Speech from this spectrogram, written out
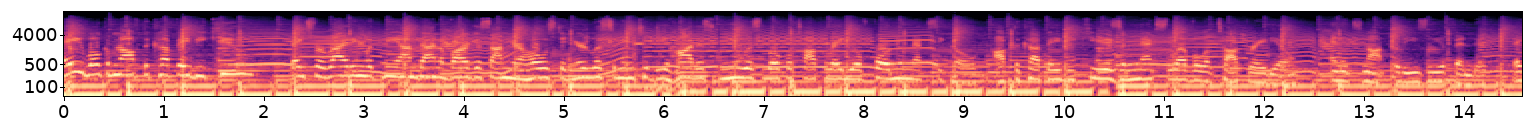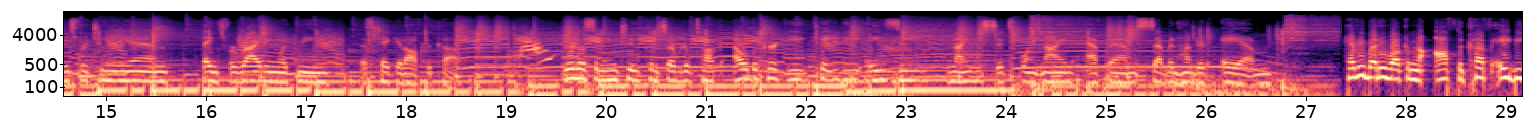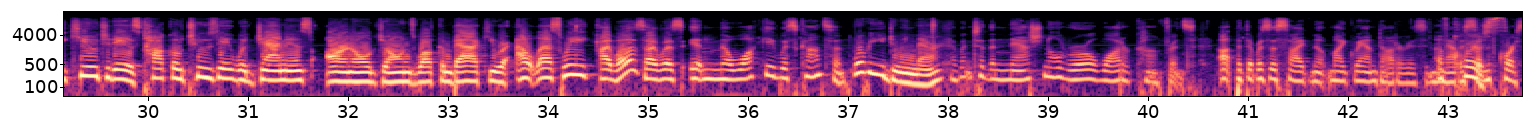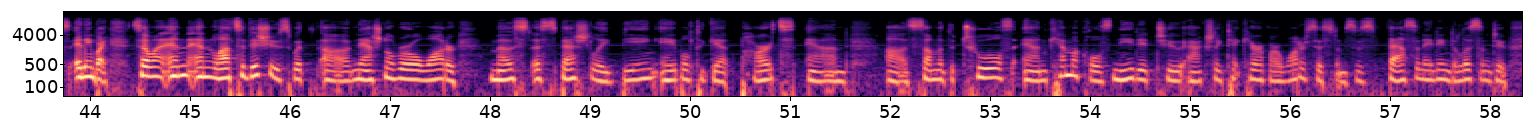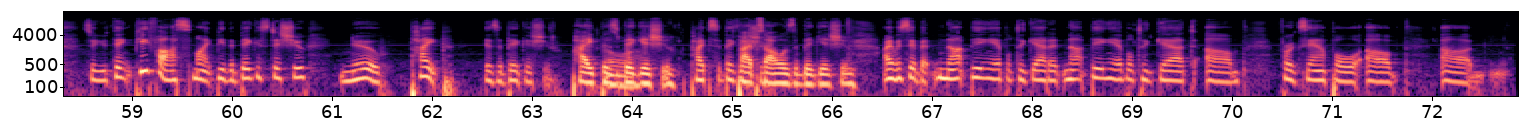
Hey, welcome to Off the Cuff ABQ. Thanks for riding with me. I'm Dinah Vargas. I'm your host, and you're listening to the hottest, newest local talk radio for New Mexico. Off the Cuff ABQ is the next level of talk radio, and it's not for the easily offended. Thanks for tuning in. Thanks for riding with me. Let's take it off the cuff. You're listening to Conservative Talk Albuquerque, KDAZ 96.9 FM, 700 AM. Hey everybody, welcome to Off the Cuff ABQ. Today is Taco Tuesday with Janice Arnold Jones. Welcome back. You were out last week. I was. I was in Milwaukee, Wisconsin. What were you doing there? I went to the National Rural Water Conference. Uh, but there was a side note. My granddaughter is in Of Madison, course. of course. Anyway, so and and lots of issues with uh, National Rural Water, most especially being able to get parts and. Uh, some of the tools and chemicals needed to actually take care of our water systems is fascinating to listen to. So you think PFAS might be the biggest issue? No, pipe is a big issue. Pipe is a big issue. Pipe's a big issue. Pipe's issue. always a big issue. I would say, but not being able to get it, not being able to get, um, for example, uh, uh,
